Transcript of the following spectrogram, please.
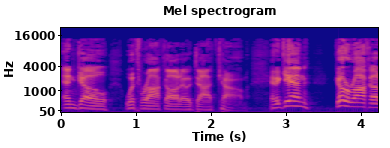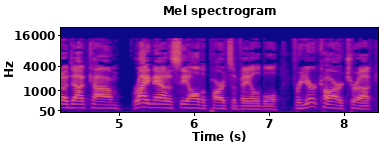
and go with rockauto.com. And again, go to rockauto.com right now to see all the parts available for your car or truck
